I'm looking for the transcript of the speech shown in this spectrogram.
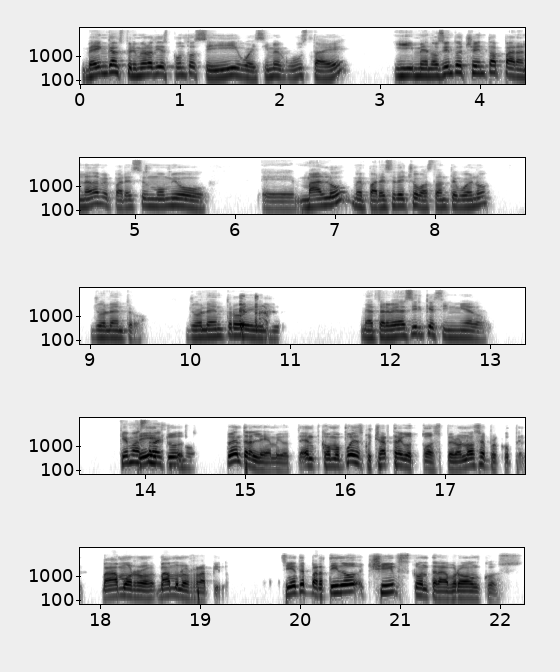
Bengals primero 10 puntos, sí, güey, sí me gusta, ¿eh? Y menos 180 para nada me parece un momio eh, malo, me parece de hecho bastante bueno, yo le entro. Yo le entro y me atreví a decir que sin miedo. ¿Qué más sí, traes? Tú, tú entrale, amigo. Como puedes escuchar, traigo tos, pero no se preocupen. Vámonos, vámonos rápido. Siguiente partido, Chiefs contra Broncos.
